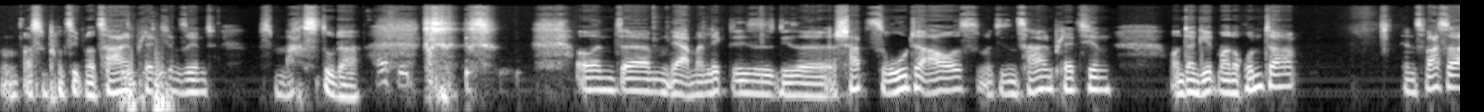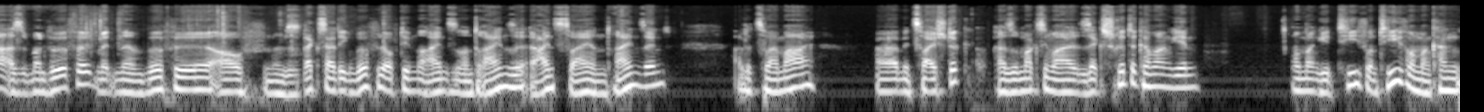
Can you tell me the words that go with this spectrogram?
was im Prinzip nur Zahlenplättchen sind. Was machst du da? und ähm, ja, man legt diese, diese Schatzroute aus mit diesen Zahlenplättchen und dann geht man runter ins Wasser. Also man würfelt mit einem Würfel auf einem sechsseitigen Würfel, auf dem nur Einsen und Dreien sind, eins, zwei und Dreien sind. Alle zweimal. Äh, mit zwei Stück. Also maximal sechs Schritte kann man gehen. Und man geht tief und tief und man kann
